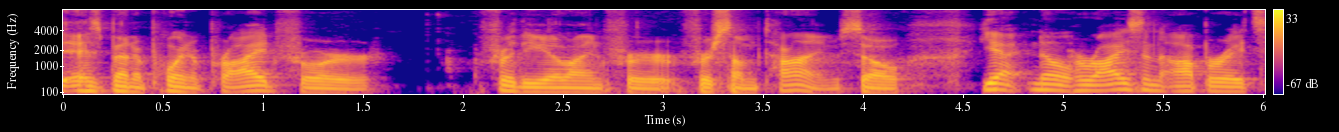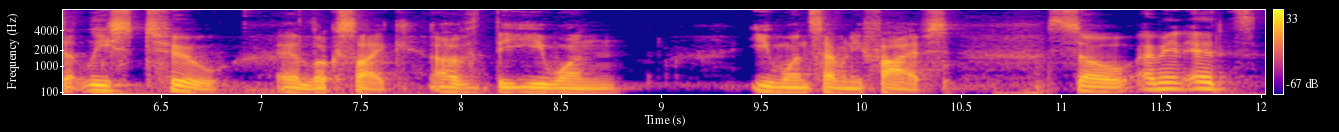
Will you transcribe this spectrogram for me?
has been a point of pride for for the airline for for some time. So yeah, no, Horizon operates at least two. It looks like of the E one E one seventy fives. So I mean it's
